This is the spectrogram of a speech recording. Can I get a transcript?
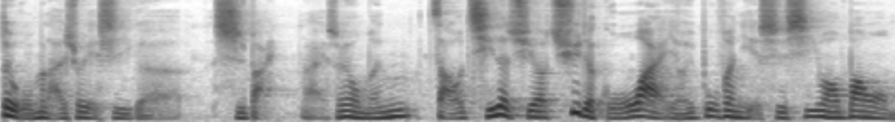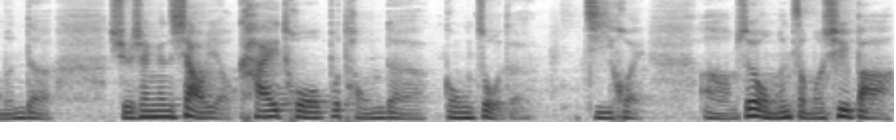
对我们来说也是一个失败。哎，所以我们早期的需要去的国外，有一部分也是希望帮我们的学生跟校友开拓不同的工作的机会啊、所以我们怎么去把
